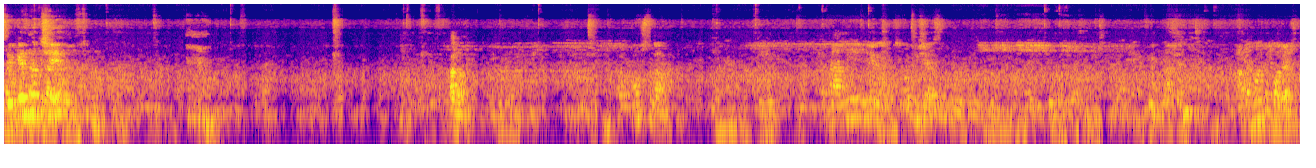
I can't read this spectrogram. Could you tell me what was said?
সেকেন্ড হচ্ছে হ্যালো পৌঁছলাম আমি অফিসে আছি আধা ঘণ্টা পরে আসব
